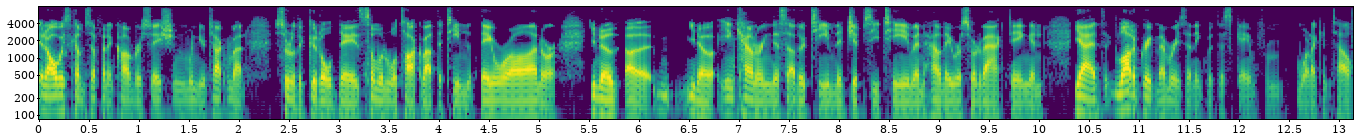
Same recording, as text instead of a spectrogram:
it always comes up in a conversation when you're talking about sort of the good old days. Someone will talk about the team that they were on, or you know, uh, you know, encountering this other team, the Gypsy team, and how they were sort of acting. And yeah, it's a lot of great memories I think with this game from what I can tell.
